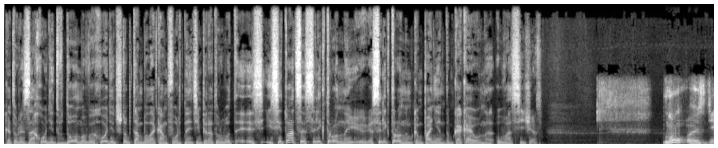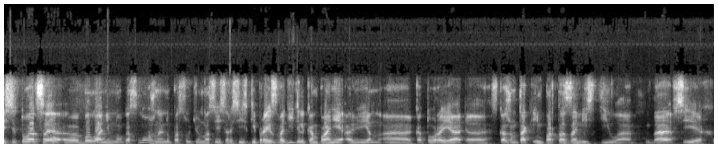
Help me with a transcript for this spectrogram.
который заходит в дом и выходит, чтобы там была комфортная температура. Вот э, ситуация с электронной, с электронным компонентом какая у, нас, у вас сейчас? Ну, э, здесь ситуация э, была немного сложной, но по сути у нас есть российский производитель, компания Авен, э, которая, скажем так, импортозаместила да, всех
